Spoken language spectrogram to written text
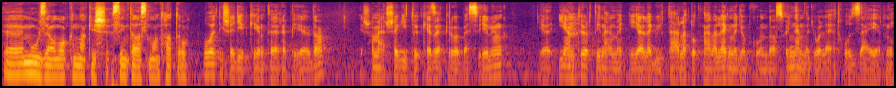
e, múzeumoknak is szinte azt mondható. Volt is egyébként erre példa, és ha már segítő kezekről beszélünk, ilyen történelmi jellegű tárlatoknál a legnagyobb gond az, hogy nem nagyon lehet hozzáérni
